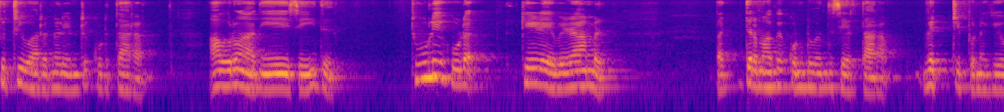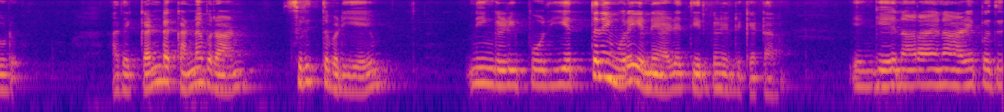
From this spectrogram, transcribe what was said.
சுற்றி வாருங்கள் என்று கொடுத்தாராம். அவரும் அதையே செய்து துளி கூட கீழே விழாமல் பத்திரமாக கொண்டு வந்து சேர்த்தாராம் வெற்றி புனகையோடு அதை கண்ட கண்ணபிரான் சிரித்தபடியே நீங்கள் இப்போது எத்தனை முறை என்னை அழைத்தீர்கள்? என்று கேட்டாராம். எங்கே நாராயணா அழைப்பது?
